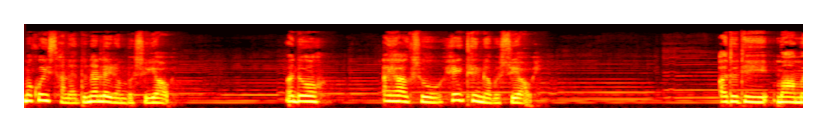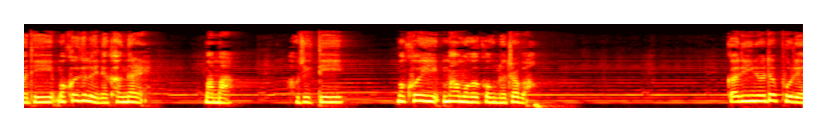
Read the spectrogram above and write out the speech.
ꯃꯈꯣꯏ ꯁꯥꯟꯅꯗꯨꯅ ꯂꯩꯔꯝꯕꯁꯨ ꯌꯥꯎꯏ ꯑꯗꯣ ꯑꯩꯍꯥꯛꯁꯨ ꯍꯦꯛ ꯊꯦꯡꯅꯕꯁꯨ ꯌꯥꯎꯏ ꯑꯗꯨꯗꯤ ꯃꯥꯃꯗꯤ ꯃꯈꯣꯏꯒ ꯂꯣꯏꯅ ꯈꯪꯅꯔꯦ ꯃꯃꯥ ꯍꯧꯖꯤꯛꯇꯤ ꯃꯈꯣꯏ ꯃꯥꯃꯒ ꯀꯧꯅꯗ꯭ꯔꯕ ꯀꯔꯤꯅꯣꯗ ꯄꯨꯔꯦ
